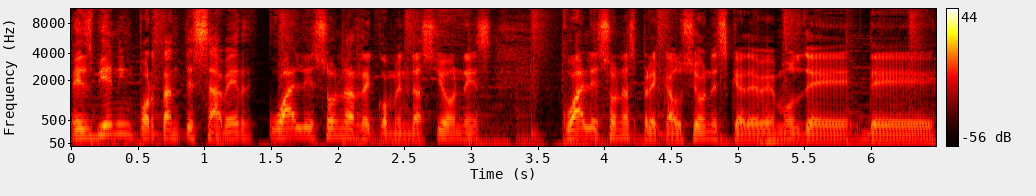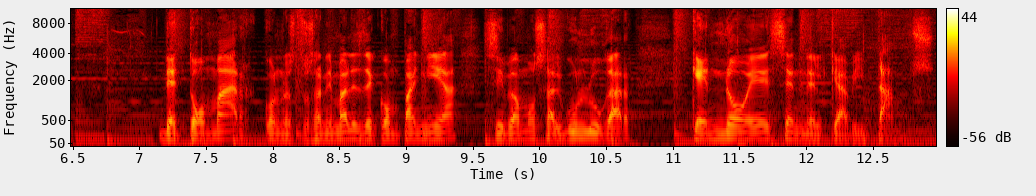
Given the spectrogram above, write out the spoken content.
es bien importante saber cuáles son las recomendaciones, cuáles son las precauciones que debemos de, de, tomar con nuestros animales de compañía si vamos a algún lugar que no es en el que habitamos.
